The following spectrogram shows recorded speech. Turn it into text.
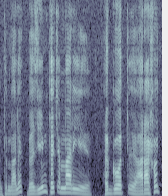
እንትን ማለት በዚህም ተጨማሪ ህገ ወጥ አራሾች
